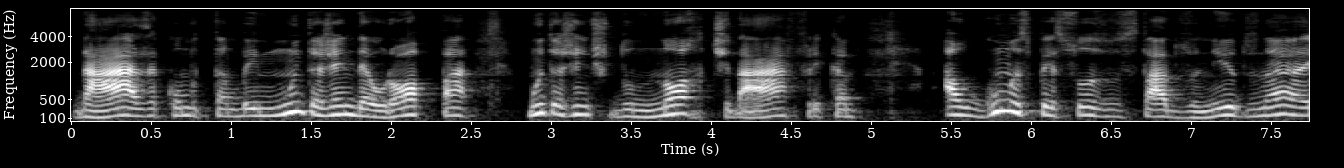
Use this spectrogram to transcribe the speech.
da Ásia, como também muita gente da Europa, muita gente do norte da África, algumas pessoas dos Estados Unidos, né?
